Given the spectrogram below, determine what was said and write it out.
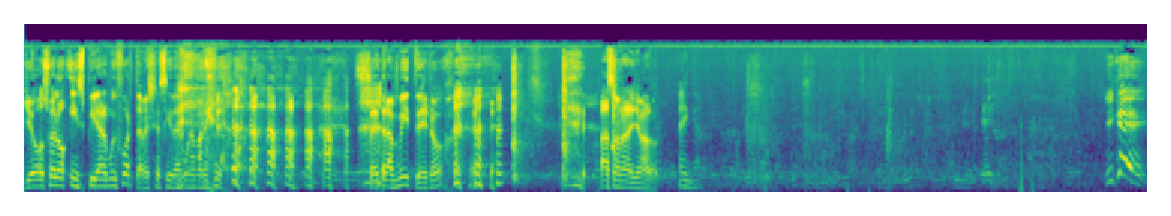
Yo suelo inspirar muy fuerte, a ver si así de alguna manera se transmite, ¿no? Va a sonar el llamador. Venga. ¿Y qué?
